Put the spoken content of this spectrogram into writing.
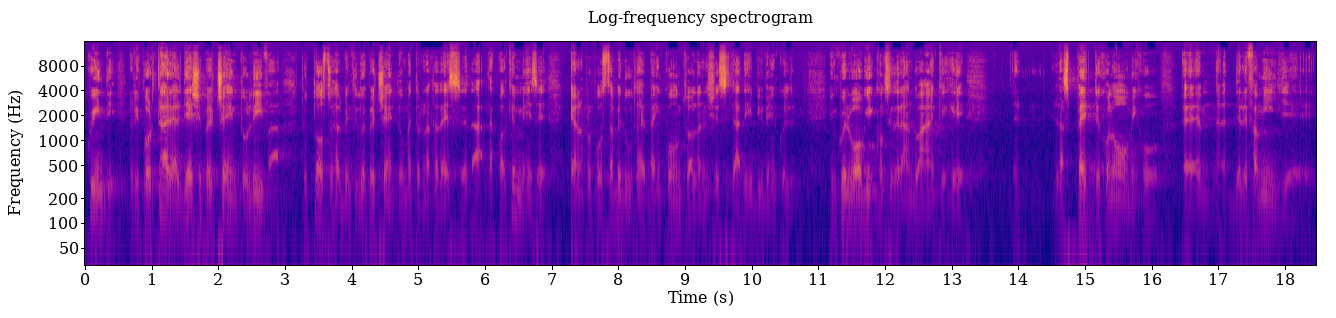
quindi riportare al 10% l'IVA piuttosto che al 22% come è tornato ad essere da, da, qualche mese è una proposta veduta che va incontro alla necessità di vivere in, quel, in quei luoghi considerando anche che eh, l'aspetto economico eh, delle famiglie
